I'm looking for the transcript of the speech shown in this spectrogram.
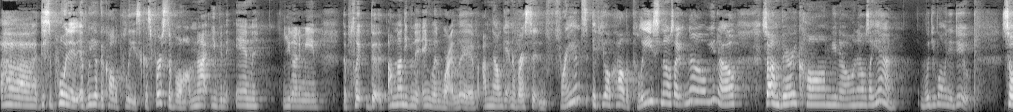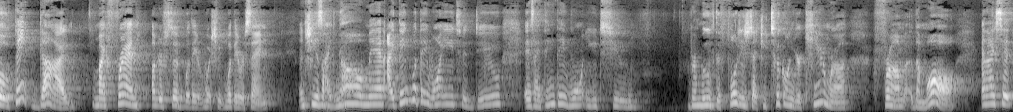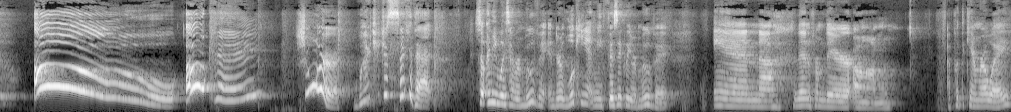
uh, disappointed if we have to call the police. Because first of all, I'm not even in you know what I mean? The, pl- the I'm not even in England where I live. I'm now getting arrested in France. If y'all call the police, and I was like, no, you know. So I'm very calm, you know. And I was like, yeah, what do you want me to do? So thank God, my friend understood what they what she what they were saying. And she's like, no, man, I think what they want you to do is I think they want you to remove the footage that you took on your camera from the mall. And I said, oh, okay. Sure. Why'd you just say that? So, anyways, I remove it and they're looking at me physically remove it. And uh, then from there, um, I put the camera away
